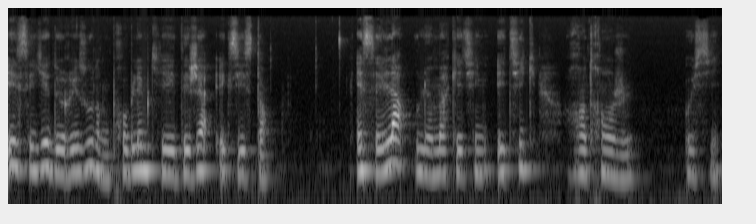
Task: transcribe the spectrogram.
essayer de résoudre un problème qui est déjà existant. Et c'est là où le marketing éthique rentre en jeu aussi.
